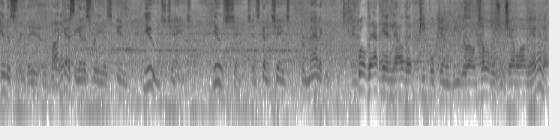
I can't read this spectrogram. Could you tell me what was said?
industry. The, the mm-hmm. broadcasting industry is in huge change, huge change. It's going to change dramatically. And Well, that and now that people can be their own television channel on the internet.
